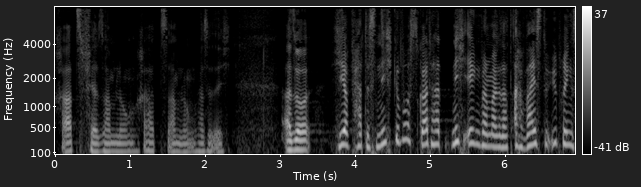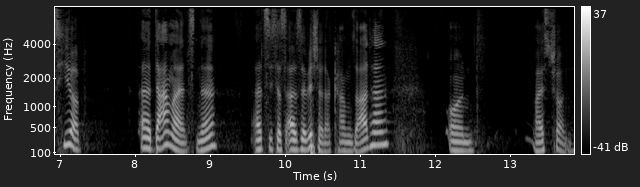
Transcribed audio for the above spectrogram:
Ratsversammlung, Ratssammlung, was weiß ich. Also Hiob hat es nicht gewusst. Gott hat nicht irgendwann mal gesagt, ach, weißt du übrigens, Hiob, äh, damals, ne, als sich das alles erwischt hat, da kam Satan und weißt schon,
